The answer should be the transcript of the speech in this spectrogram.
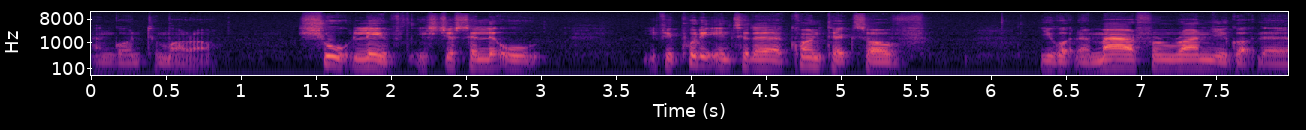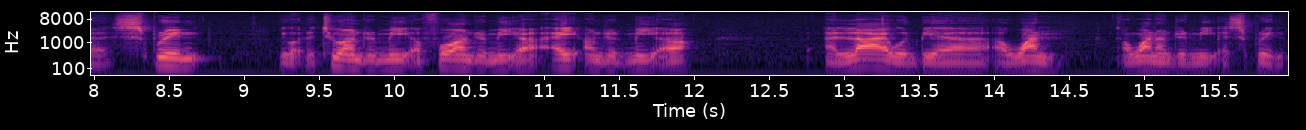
and gone tomorrow. Short-lived. It's just a little. If you put it into the context of, you got the marathon run, you got the sprint, you got the 200 meter, 400 meter, 800 meter. A lie would be a, a one, a 100 meter sprint.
